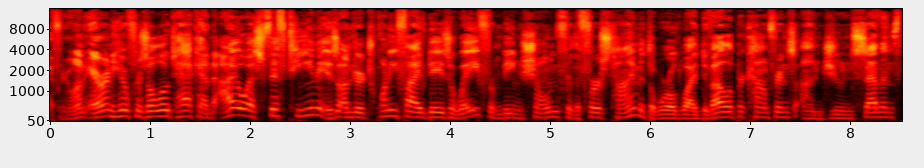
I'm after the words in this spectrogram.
everyone. Aaron here for Zollotech, and iOS 15 is under 25 days away from being shown for the first time at the Worldwide Developer Conference on June 7th.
